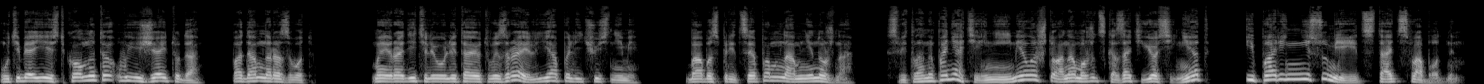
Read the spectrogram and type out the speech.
У тебя есть комната, уезжай туда, подам на развод. Мои родители улетают в Израиль, я полечу с ними. Баба с прицепом нам не нужна». Светлана понятия не имела, что она может сказать Йоси «нет», и парень не сумеет стать свободным.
